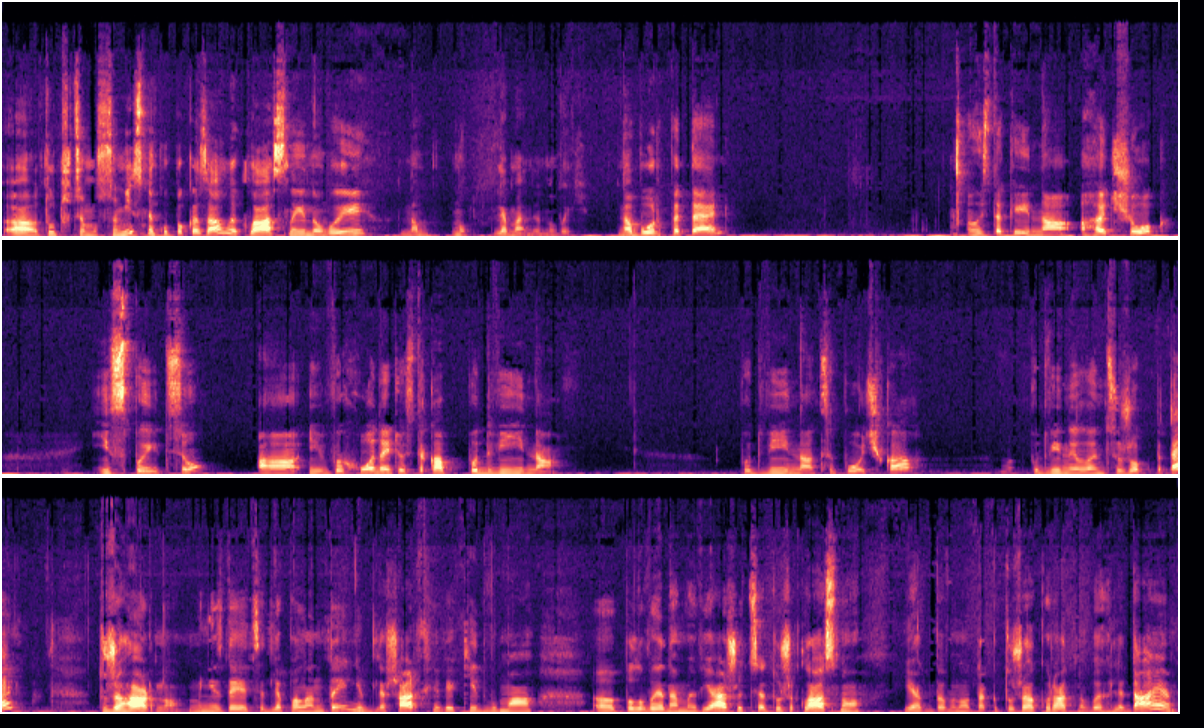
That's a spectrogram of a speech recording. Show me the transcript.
а, тут в цьому суміснику показали класний новий, ну, для мене новий набор петель. Ось такий на гачок і спицю. А, І виходить ось така подвійна подвійна цепочка, подвійний ланцюжок петель. Дуже гарно, мені здається, для палантинів, для шарфів, які двома е, половинами в'яжуться. Дуже класно, якби воно так дуже акуратно виглядає.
